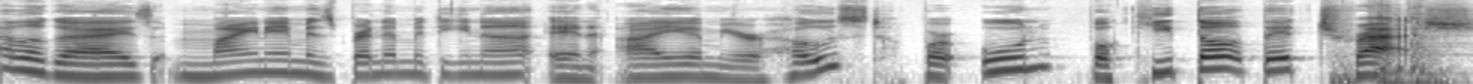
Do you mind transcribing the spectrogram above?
Hello, guys. My name is Brenda Medina, and I am your host for Un Poquito de Trash.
